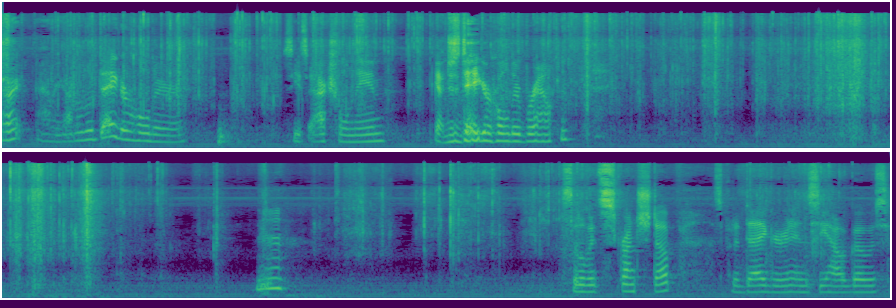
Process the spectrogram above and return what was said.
Alright, now we got a little dagger holder. See its actual name? Yeah, just dagger holder brown. Hmm. It's a little bit scrunched up. Let's put a dagger in it and see how it goes.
